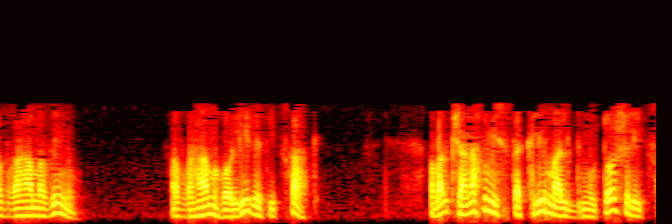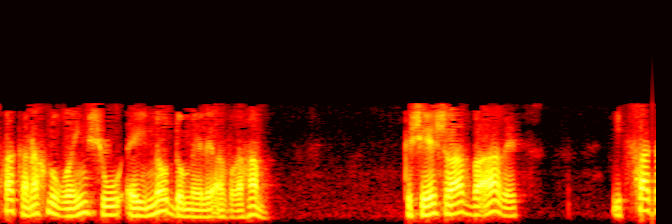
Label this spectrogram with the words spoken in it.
אברהם אבינו. אברהם הוליד את יצחק. אבל כשאנחנו מסתכלים על דמותו של יצחק, אנחנו רואים שהוא אינו דומה לאברהם. כשיש רעב בארץ, יצחק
